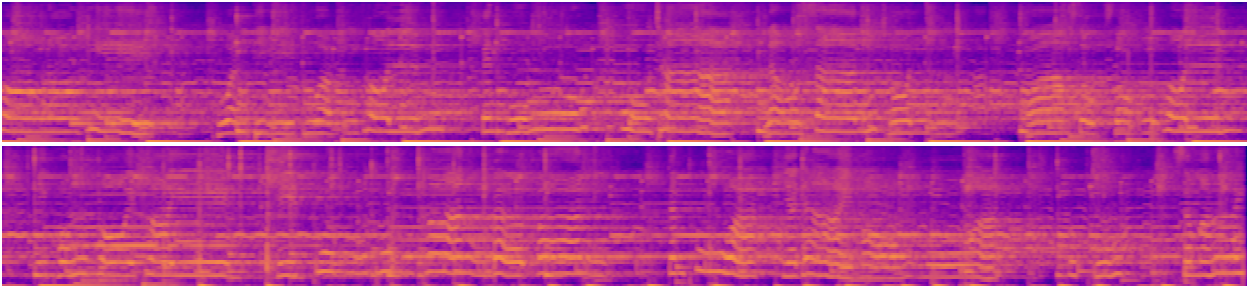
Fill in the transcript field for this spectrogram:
พ้อง ควรที่ทวงทน เป็นผู้ผู้ชาเหล่าสานชน ความสุขส่งผลที่คงคอยใครผิดทุกทุกท่านเบิกบาน กันทั่วอย่าได้มองมัวทุกทุกสมัย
